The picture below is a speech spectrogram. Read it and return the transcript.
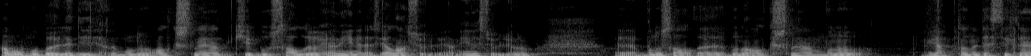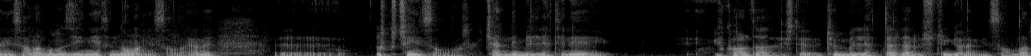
Ama bu böyle değil yani bunu alkışlayan ki bu sallıyor yani yine de yalan söylüyor yani yine söylüyorum. Bunu bunu alkışlayan, bunu yaptığını destekleyen insanlar bunun zihniyetinde olan insanlar. Yani e, ırkçı insanlar. Kendi milletini yukarıda işte tüm milletlerden üstün gören insanlar.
